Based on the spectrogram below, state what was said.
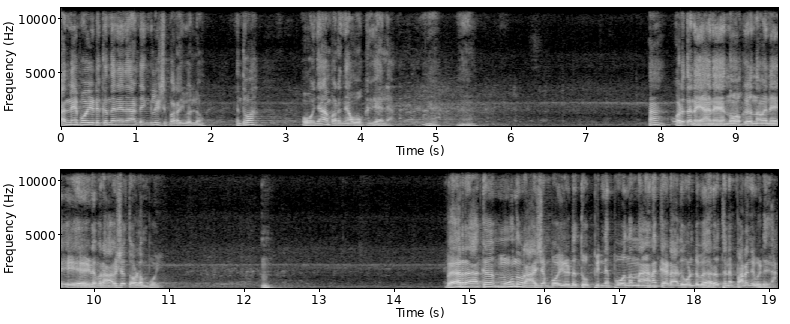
തന്നെ പോയി എടുക്കുന്നതിന് ഏതാണ്ട് ഇംഗ്ലീഷ് പറയുമല്ലോ എന്തുവാ? ഓ ഞാൻ പറഞ്ഞാൽ ഓക്കുകയല്ല ആ തന്നെ ഞാൻ നോക്കുന്നവന് ഏഴ് പ്രാവശ്യത്തോളം പോയി. വേറൊരാൾക്ക് മൂന്ന് പ്രാവശ്യം പോയി എടുത്തു പിന്നെ പോകുന്ന നാണക്കേട് അതുകൊണ്ട് വേറൊരുത്തനെ പറഞ്ഞു വിടുക.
